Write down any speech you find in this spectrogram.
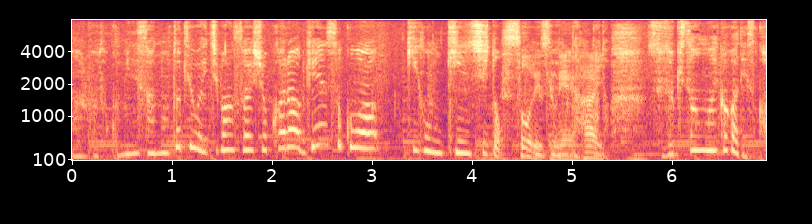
なるほど。小峰さんの時は一番最初から原則は基本禁止とそうですね、はい、鈴木さんはいかがですか？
